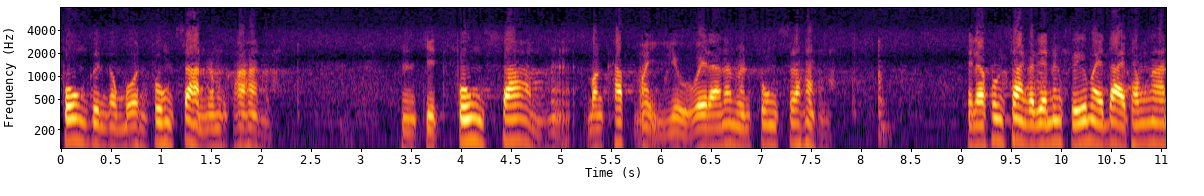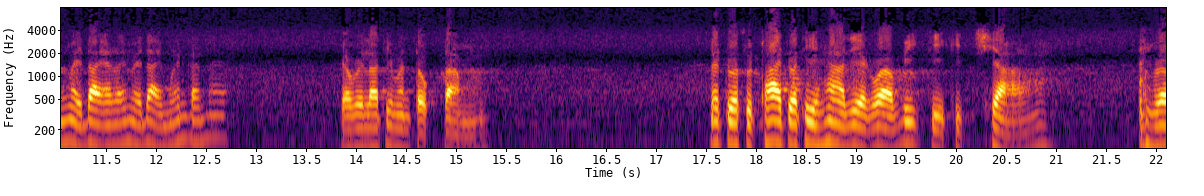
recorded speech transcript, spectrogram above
ฟุ้งขึ้นข้างบนฟุ้งซ่านรำคาญ จิตฟุ้งซ่านบังคับไม่อยู่ เวลานั้นมันฟุ้งซ่านเวลาฟุ้งซ่านก็เรียนหนังสือไม่ได้ทำงานไม่ได้อะไรไม่ได้เหมือนกันนะกับเวลาที่มันตกต่ำและตัวสุดท้ายตัวที่ห้าเรียกว่า วิจิกิจฉาเรา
